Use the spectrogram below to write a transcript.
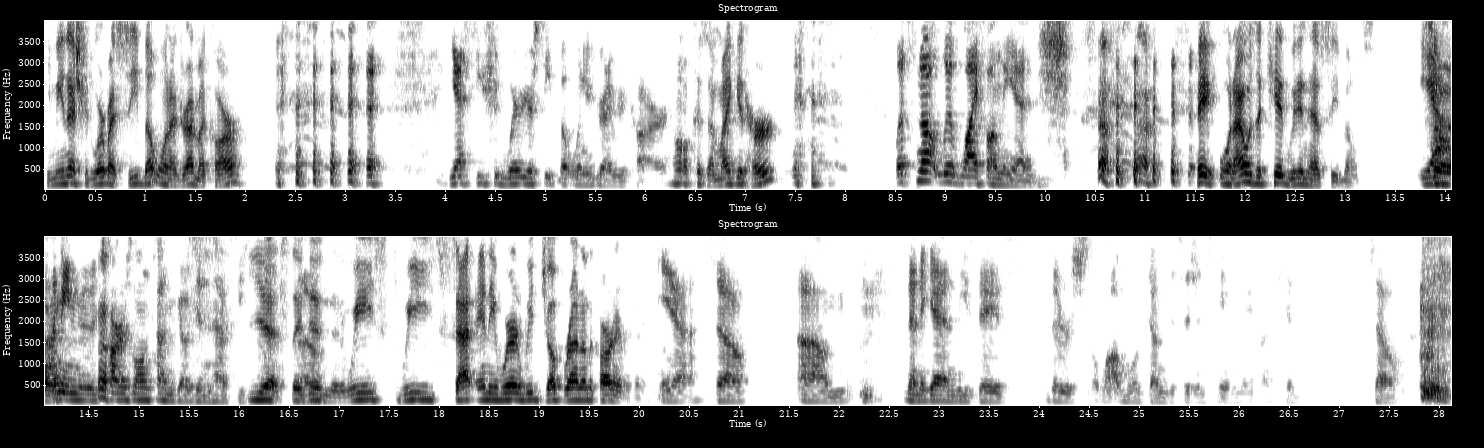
You mean I should wear my seatbelt when I drive my car? yes, you should wear your seatbelt when you drive your car. Oh, because I might get hurt. Let's not live life on the edge. hey, when I was a kid, we didn't have seatbelts. Yeah, So- I mean, the cars a long time ago didn't have seatbelts. Yes, they so- didn't, and we we sat anywhere and we'd jump around in the car and everything. So. Yeah, so um, then again, these days there's a lot more dumb decisions being made by kids. So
